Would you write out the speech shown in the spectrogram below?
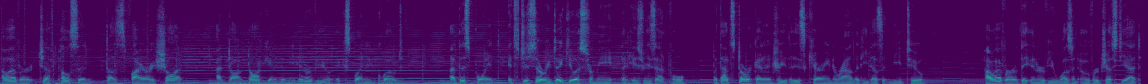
However, Jeff Pilson does fire a shot at Don Dokken in the interview, explaining, quote, At this point, it's just so ridiculous for me that he's resentful, but that's dark energy that he's carrying around that he doesn't need to. However, the interview wasn't over just yet.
